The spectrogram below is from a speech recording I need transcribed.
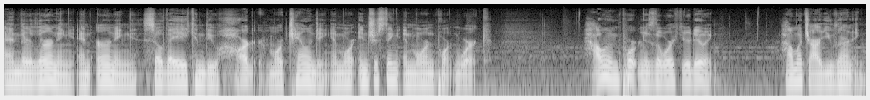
and they're learning and earning so they can do harder, more challenging, and more interesting and more important work. How important is the work you're doing? How much are you learning?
